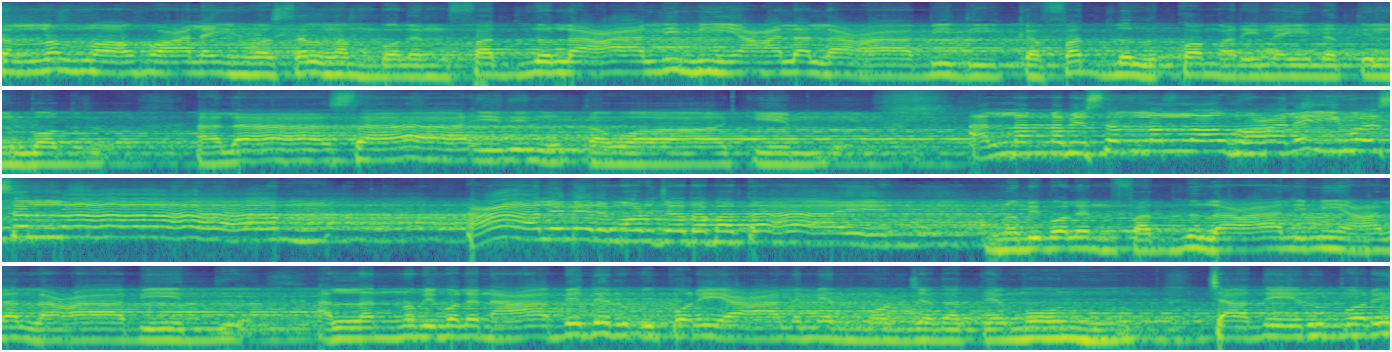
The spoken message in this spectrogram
সাল্লাল্লাহু আলাইহি ওয়াসাল্লাম বলেন, ফাদলুল আলিমি আলাল আবিদি কাফাদলুল কমারি লাইলাতিল বদর আলা সাইরিল কাওয়াকিব। আল্লাহ নবী সাল্লাল্লাহু আলাইহি ওয়াসাল্লাম মর্যাদা বাতায়। নবী বলেন, ফাদলুল আলিমি আলাল আবিদ। আল্লাহ নবী বলেন, আবেদের উপরে আলেমের মর্যাদা তেমন, চাঁদের উপরে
